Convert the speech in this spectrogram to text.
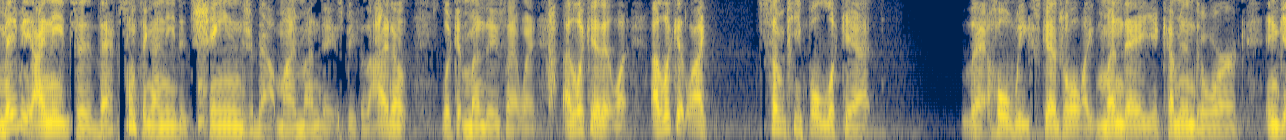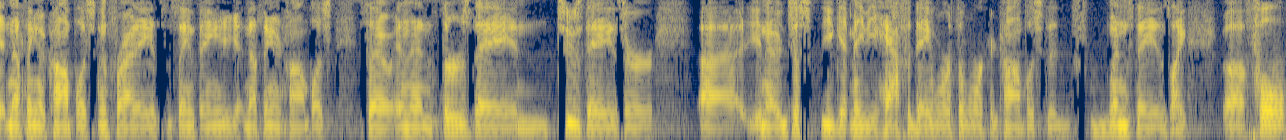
maybe I need to. That's something I need to change about my Mondays because I don't look at Mondays that way. I look at it like I look at like some people look at that whole week schedule. Like Monday, you come into work and get nothing accomplished, and Friday it's the same thing. You get nothing accomplished. So, and then Thursday and Tuesdays are. Uh, you know, just you get maybe half a day worth of work accomplished. And Wednesday is like uh, full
